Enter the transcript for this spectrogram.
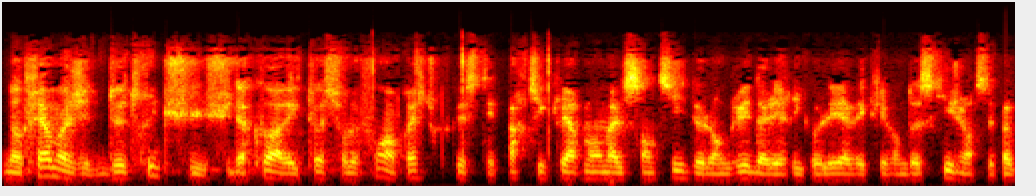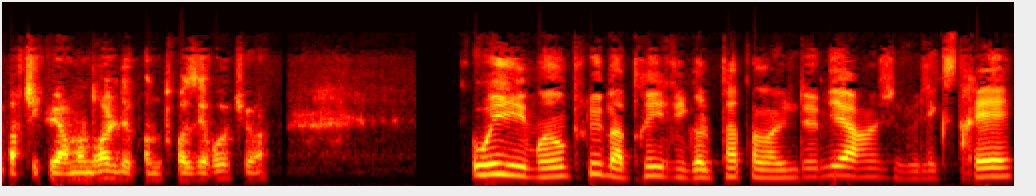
Donc là, moi, j'ai deux trucs. Je suis, d'accord avec toi sur le fond. Après, je trouve que c'était particulièrement mal senti de l'anglais d'aller rigoler avec Lewandowski. Genre, c'est pas particulièrement drôle de prendre 3-0, tu vois. Oui, moi non plus. Mais après, il rigole pas pendant une demi-heure. Hein. J'ai vu l'extrait.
